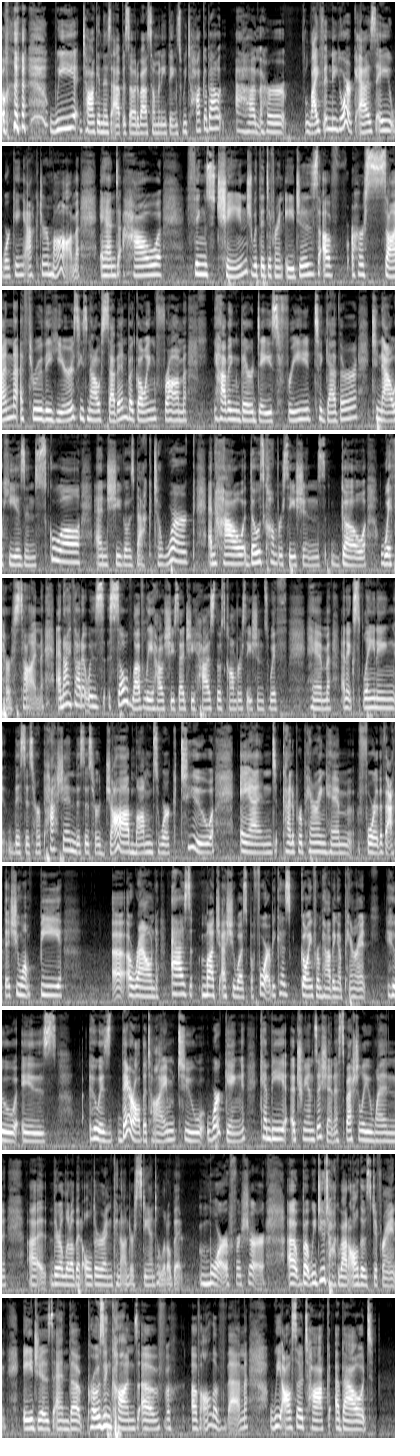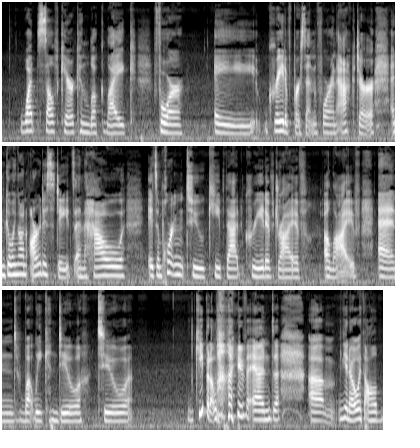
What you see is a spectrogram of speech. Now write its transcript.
we talk in this episode about so many things. We talk about um, her life in New York as a working actor mom and how things change with the different ages of her son through the years. He's now seven, but going from having their days free together to now he is in school and she goes back to work and how those conversations go with her son. And I thought it was so lovely how she said she has those conversations with him and explaining this is her passion, this is her job, mom's work too, and kind of preparing him for the fact that she won't be uh, around as much as she was before because going from having a parent who is who is there all the time to working can be a transition, especially when uh, they're a little bit older and can understand a little bit more for sure. Uh, but we do talk about all those different ages and the pros and cons of of all of them. We also talk about what self care can look like for a creative person, for an actor, and going on artist dates, and how it's important to keep that creative drive alive and what we can do to keep it alive and um, you know with all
